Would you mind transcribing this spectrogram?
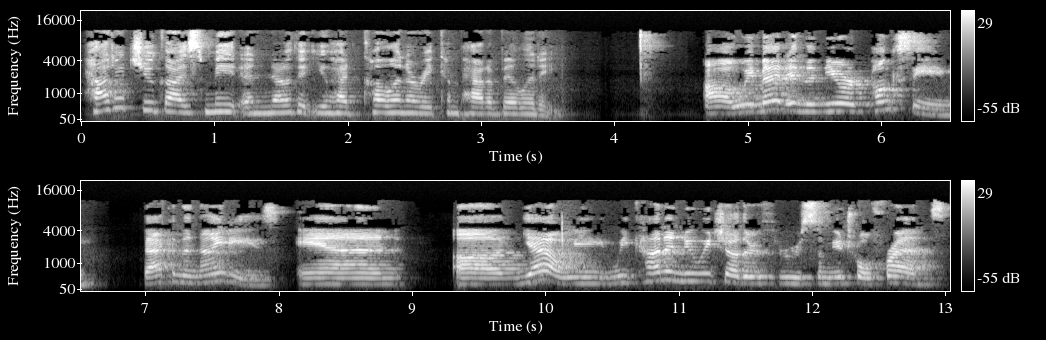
How did you guys meet and know that you had culinary compatibility? Uh, we met in the New York punk scene back in the '90s, and uh, yeah, we we kind of knew each other through some mutual friends,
